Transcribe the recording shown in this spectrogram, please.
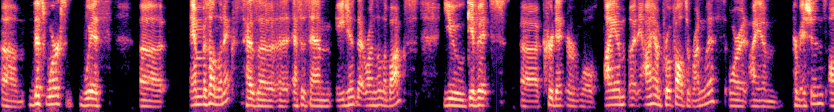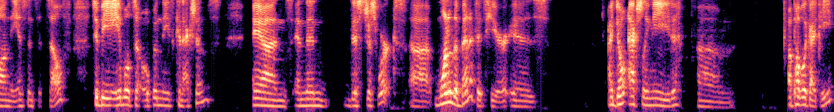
Um, this works with uh, Amazon Linux has a, a, SSM agent that runs on the box. You give it uh, credit or well, IAM an IAM profile to run with, or an IAM permissions on the instance itself to be able to open these connections, and and then this just works. Uh, one of the benefits here is I don't actually need um, a public IP.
